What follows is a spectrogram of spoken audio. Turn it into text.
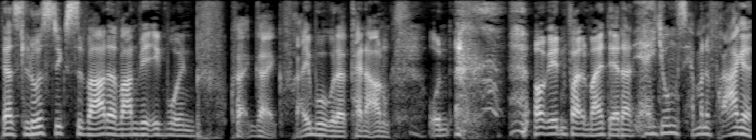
Das Lustigste war, da waren wir irgendwo in Freiburg oder keine Ahnung. Und auf jeden Fall meinte er dann, hey Jungs, ich habe mal eine Frage.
